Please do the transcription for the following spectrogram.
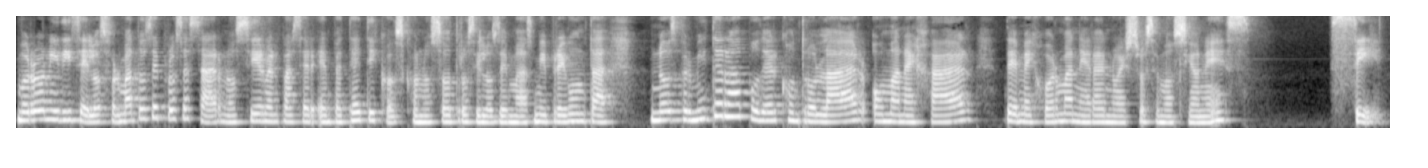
Moroni dice, los formatos de procesar nos sirven para ser empatéticos con nosotros y los demás. Mi pregunta, ¿nos permitirá poder controlar o manejar de mejor manera nuestras emociones? Sí,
